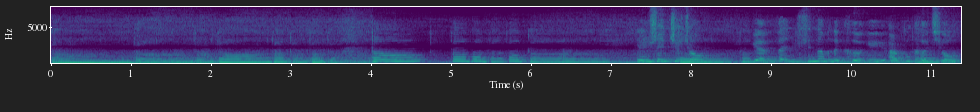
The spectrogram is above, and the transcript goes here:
当当当当当当当当当当当当当。人生之中，缘分是那么的可遇而不可求。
